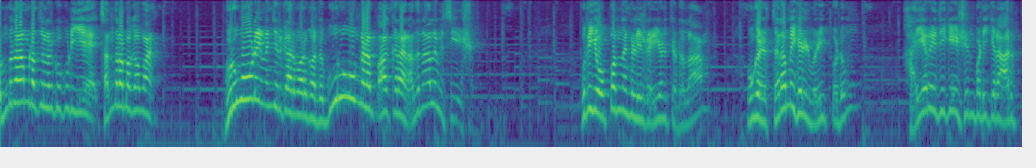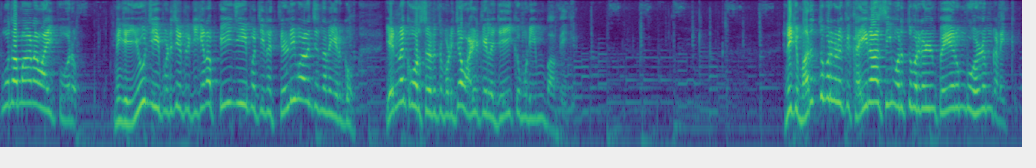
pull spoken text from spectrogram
ஒன்பதாம் இடத்தில் இருக்கக்கூடிய சந்திர பகவான் குருவோடு இணைஞ்சிருக்கார் பாருங்க. அந்த குரு உங்களை பார்க்கிறார். அதனால விசேஷம். புதிய ஒப்பந்தங்களில் கையெழுத்திடலாம். உங்கள் திறமைகள் வெளிப்படும். ஹையர் எஜுகேஷன் படிக்கிற அற்புதமான வாய்ப்பு வரும். நீங்க யூஜி படிச்சிட்டு இருக்கீங்கன்னா பிஜி பற்றின தெளிவான சிந்தனை இருக்கும். என்ன கோர்ஸ் எடுத்து படித்தா வாழ்க்கையில் ஜெயிக்க முடியும் பார்ப்பீங்க இன்னைக்கு மருத்துவர்களுக்கு கைராசி மருத்துவர்கள் பெயரும் புகழும் கிடைக்கும்.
